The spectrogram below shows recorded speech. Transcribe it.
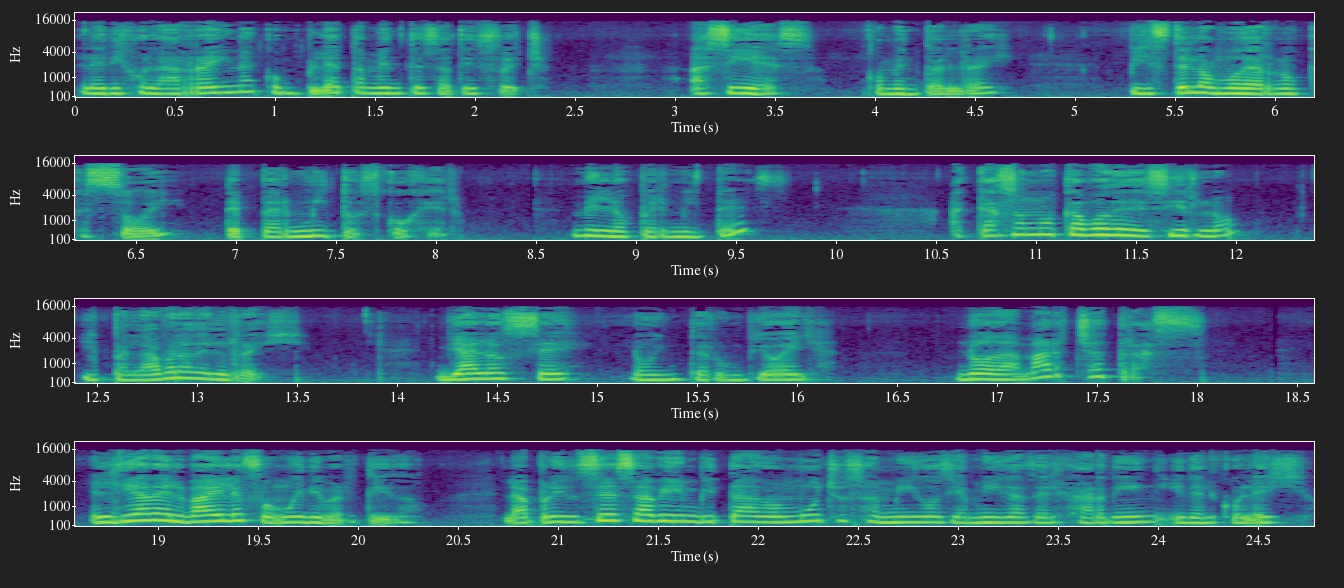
le dijo la reina completamente satisfecha. Así es, comentó el rey. ¿Viste lo moderno que soy? Te permito escoger. ¿Me lo permites? ¿Acaso no acabo de decirlo? Y palabra del rey. Ya lo sé, lo interrumpió ella. No da marcha atrás. El día del baile fue muy divertido. La princesa había invitado a muchos amigos y amigas del jardín y del colegio,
